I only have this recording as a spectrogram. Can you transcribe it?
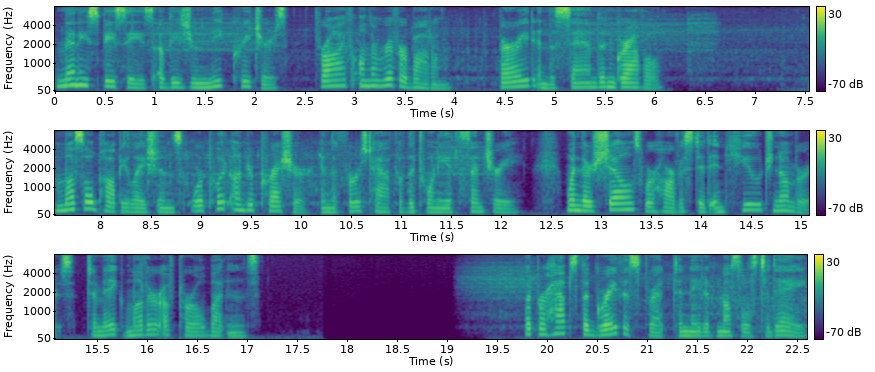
Many species of these unique creatures thrive on the river bottom, buried in the sand and gravel. Mussel populations were put under pressure in the first half of the 20th century when their shells were harvested in huge numbers to make mother of pearl buttons. But perhaps the gravest threat to native mussels today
